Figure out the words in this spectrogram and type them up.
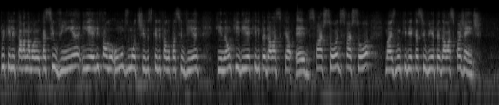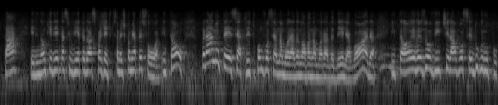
Porque ele estava namorando com a Silvinha e ele falou, um dos motivos que ele falou para a Silvinha que não queria que ele pedalasse, é, disfarçou, disfarçou, mas não queria que a Silvinha pedalasse com a gente tá? Ele não queria que a Silvinha pedalasse com a gente, principalmente com a minha pessoa. Então, para não ter esse atrito, como você é a namorada, a nova namorada dele agora, então eu resolvi tirar você do grupo,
